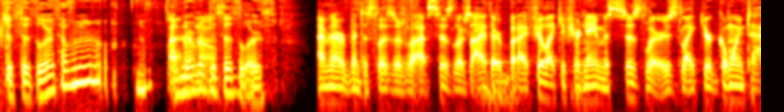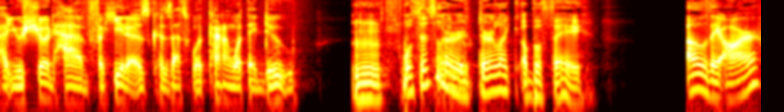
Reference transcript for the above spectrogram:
Do Sizzlers have one? I've never been to Sizzlers. I've never been to Sizzlers, uh, Sizzlers either, but I feel like if your name is Sizzlers, like you're going to, ha- you should have fajitas because that's what kind of what they do. Mm. Well, Sizzler, they're like a buffet. Oh, they are.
